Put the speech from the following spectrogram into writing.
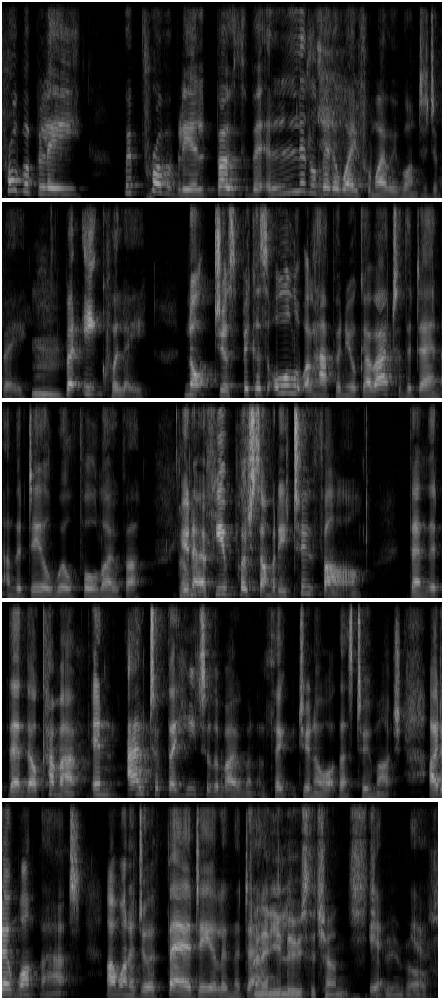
probably we're probably a- both a bit a little bit away from where we wanted to be, Mm. but equally not just because all that will happen. You'll go out of the den and the deal will fall over. you know, if you push somebody too far. Then, the, then they'll come out in out of the heat of the moment and think, do you know what? That's too much. I don't want that. I want to do a fair deal in the day. and then you lose the chance to Yeah, be yeah. involved.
